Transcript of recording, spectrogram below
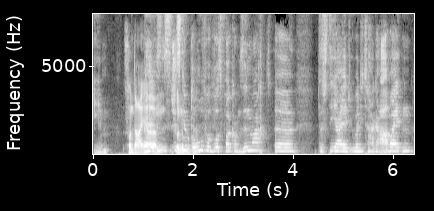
Eben. Von daher ähm, es, es, schon es gibt Berufe, wo es vollkommen Sinn macht, äh, dass die halt über die Tage arbeiten.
